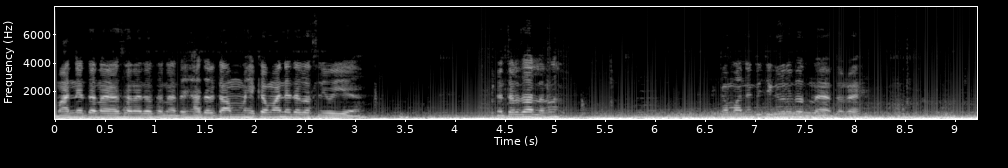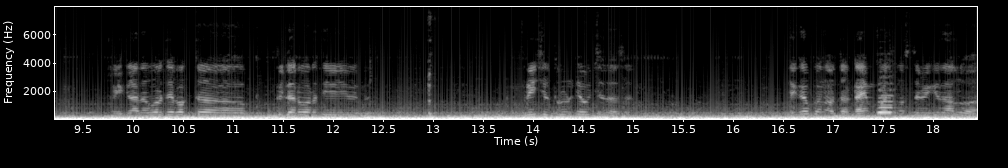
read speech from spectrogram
मान्यता नाही असं नाही तसं नाही. आता ह्या तर काम हे का मान्यता कसली होई? आहे नाहीतर झालं ना. एका मान्यतेची गरजच नाही आता काय. एखाद्यावर ते फक्त पिलरवरती फ्रीज उतरून ठेवचेच असं ते काय पण होतं टाइमपास मस्तपैकी चालू हा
